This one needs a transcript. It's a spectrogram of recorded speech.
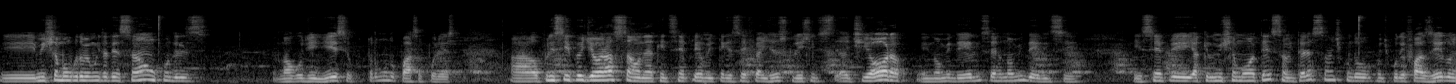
E me chamou também muita atenção quando eles, logo de início, todo mundo passa por isso ah, o princípio de oração, né? Que a gente sempre realmente tem que ser fé em Jesus Cristo. A gente ora em nome dele, ser o nome dele em si. E sempre aquilo me chamou a atenção. Interessante quando a gente poder fazê-lo,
